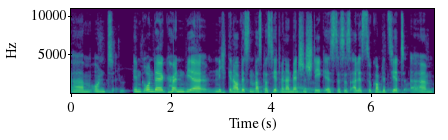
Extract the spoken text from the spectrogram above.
Ähm, und im Grunde können wir nicht genau wissen, was passiert, wenn ein Mensch Steak isst. Das ist alles zu kompliziert. Ähm,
